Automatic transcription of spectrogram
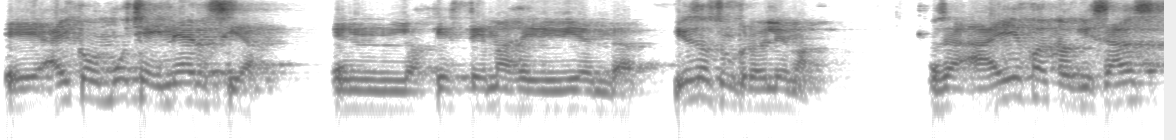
eh, hay como mucha inercia en los que es temas de vivienda. Y eso es un problema. O sea, ahí es cuando quizás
